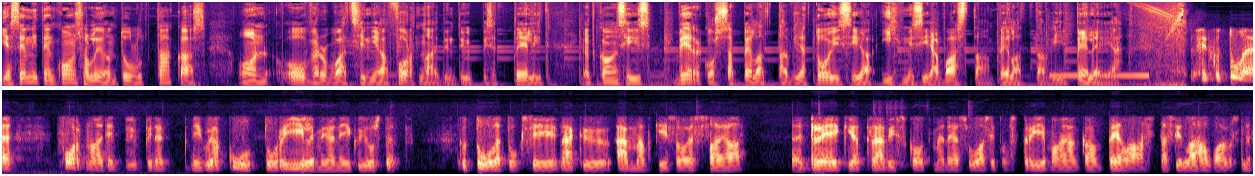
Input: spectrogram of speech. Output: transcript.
Ja se, miten konsoli on tullut takas, on Overwatchin ja Fortnitein tyyppiset pelit, jotka on siis verkossa pelattavia, toisia ihmisiä vastaan pelattavia pelejä. Sitten kun tulee Fortnitein tyyppinen niin kuin ihan kulttuuri-ilmiö, niin kuin just, kun tuuletuksia näkyy MM-kisoissa ja Drake ja Travis Scott menee suositun striimaajan kanssa pelaa sitä sillä tavalla, koska ne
